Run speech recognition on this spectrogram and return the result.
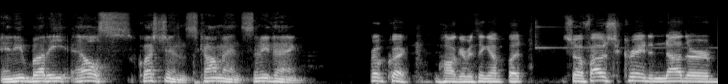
Anybody else? Questions, comments, anything? Real quick, hog everything up. But so if I was to create another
